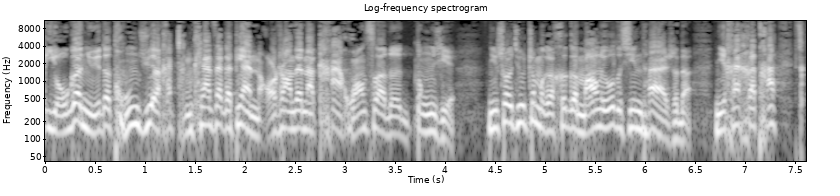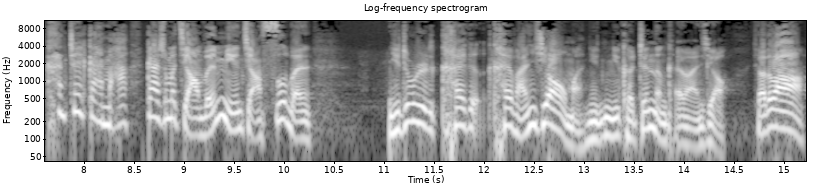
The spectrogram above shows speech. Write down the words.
有个女的同居了，还整天在个电脑上在那看黄色的东西。你说就这么个和个盲流的心态似的，你还和他看这干嘛？干什么讲文明、讲斯文？你这不是开个开玩笑吗？你你可真能开玩笑，晓得吧？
